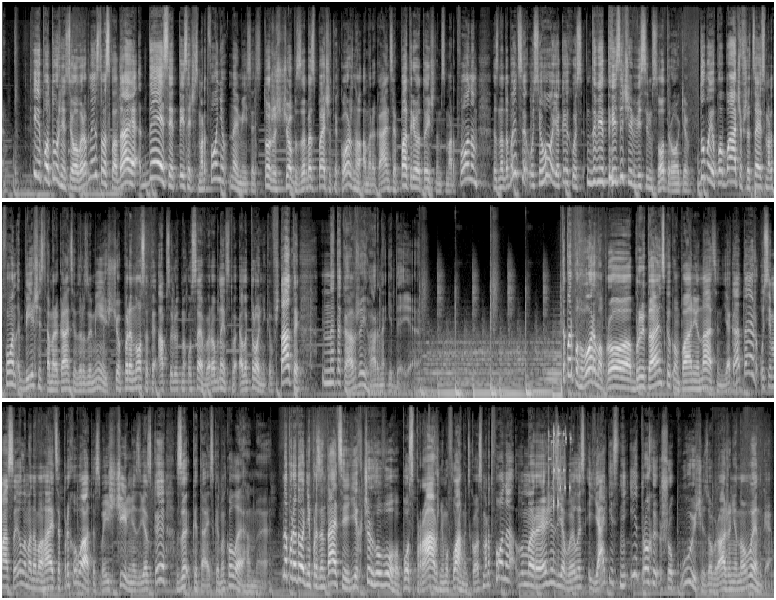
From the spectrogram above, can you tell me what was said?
І потужність цього виробництва складає 10 тисяч смартфонів на місяць. Тож, щоб забезпечити кожного американця патріотичним смартфоном, знадобиться усього якихось 2800 років. Думаю, побачивши цей смартфон, більшість американців зрозуміє, що переносити абсолютно усе виробництво електроніки в Штати не така вже й гарна ідея. Тепер поговоримо про британську компанію Nothing, яка теж усіма силами намагається приховати свої щільні зв'язки з китайськими колегами. Напередодні презентації їх чергового по справжньому флагманського смартфона в мережі з'явились якісні і трохи шокуючі зображення новинки.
